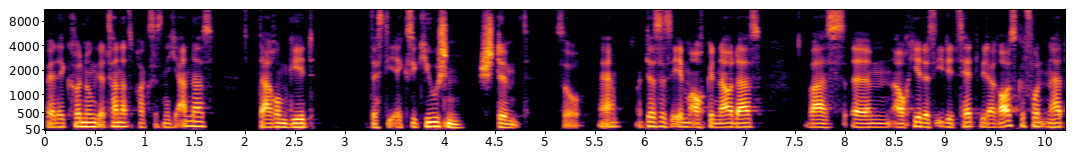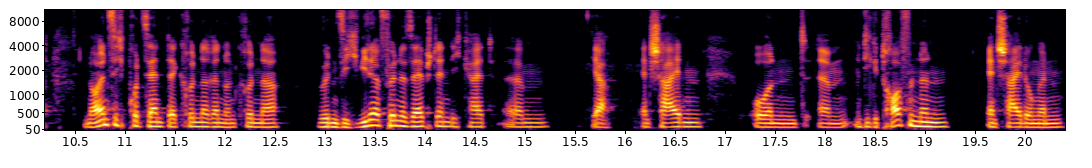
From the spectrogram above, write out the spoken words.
bei der Gründung der Zahnarztpraxis nicht anders, darum geht, dass die Execution stimmt. So, ja. Und das ist eben auch genau das, was ähm, auch hier das IDZ wieder rausgefunden hat. 90 Prozent der Gründerinnen und Gründer würden sich wieder für eine Selbstständigkeit ähm, ja, entscheiden und ähm, die getroffenen Entscheidungen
